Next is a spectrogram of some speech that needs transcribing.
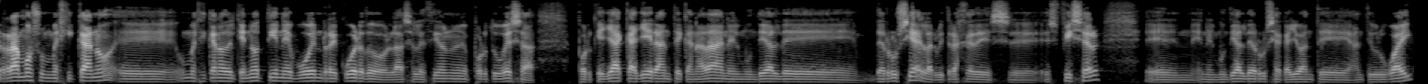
Ramos, un mexicano, un mexicano del que no tiene buen recuerdo la selección portuguesa porque ya cayera ante Canadá en el Mundial de, de Rusia, el arbitraje de es, eh, es Fischer, en, en el Mundial de Rusia cayó ante, ante Uruguay.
